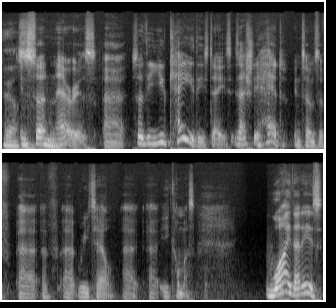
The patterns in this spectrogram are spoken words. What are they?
Yes. in certain areas. Uh, so the UK these days is actually ahead in terms of uh, of uh, retail uh, uh, e-commerce. Why that is,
